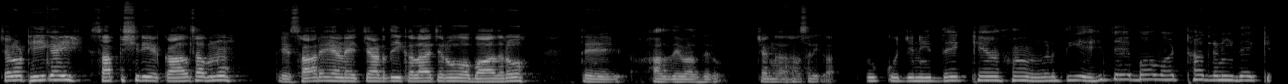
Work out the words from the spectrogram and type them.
ਚਲੋ ਠੀਕ ਹੈ ਜੀ। ਸਤਿ ਸ਼੍ਰੀ ਅਕਾਲ ਸਭ ਨੂੰ। ਤੇ ਸਾਰੇ ਜਣੇ ਚੜ੍ਹਦੀ ਕਲਾ ਚ ਰਹੋ, ਆਬਾਦ ਰਹੋ ਤੇ ਹੱਸਦੇ ਵਸਦੇ ਰਹੋ। ਚੰਗਾ, ਸਤਿ ਸ਼੍ਰੀ ਅਕਾਲ। ਤੂੰ ਕੁਝ ਨਹੀਂ ਦੇਖਿਆ, ਹਾਣ ਦੀ ਇਹ ਜੇ ਬਾਵਾ ਠਾਗਣੀ ਦੇਖੇ।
